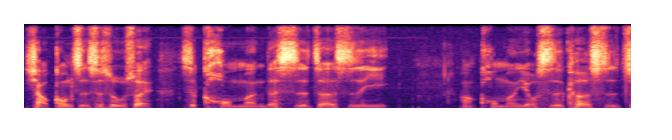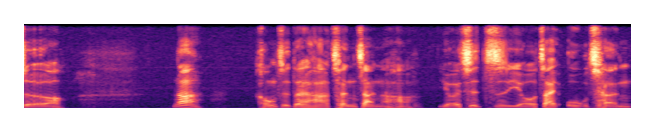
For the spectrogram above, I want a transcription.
小孔子四十五岁，是孔门的十哲之一。啊，孔门有四颗十哲哦。那孔子对他称赞了哈，有一次子游在武城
